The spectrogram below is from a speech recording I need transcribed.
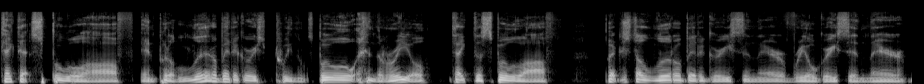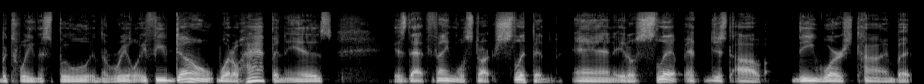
take that spool off and put a little bit of grease between the spool and the reel. Take the spool off put just a little bit of grease in there real grease in there between the spool and the reel. If you don't what'll happen is is that thing will start slipping and it'll slip at just uh, the worst time, but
